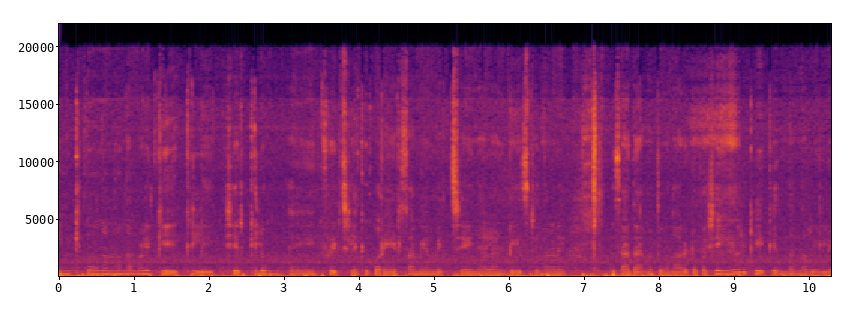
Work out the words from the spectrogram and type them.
എനിക്ക് തോന്നുന്നു നമ്മൾ ഈ കേക്കിൽ ശരിക്കും ഫ്രിഡ്ജിലൊക്കെ കുറേ സമയം വെച്ച് കഴിഞ്ഞാലാണ് ടേസ്റ്റ് എന്നാണ് സാധാരണ തോന്നാറ് കേട്ടോ പക്ഷേ ഈ ഒരു കേക്ക് എന്താണെന്നറിയില്ല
